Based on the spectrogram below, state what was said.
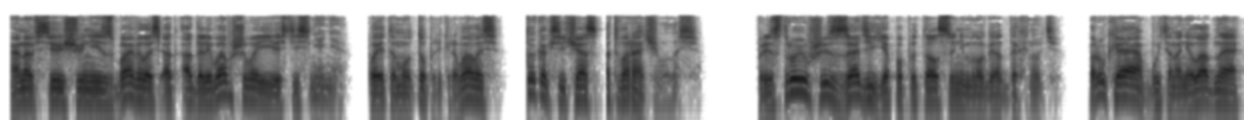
Она все еще не избавилась от одолевавшего ее стеснения, поэтому то прикрывалась, то, как сейчас, отворачивалась. Пристроившись сзади, я попытался немного отдохнуть. Рука, будь она неладная,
